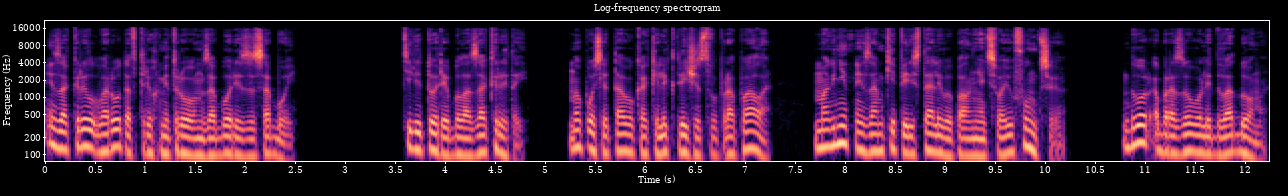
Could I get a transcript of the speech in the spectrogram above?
и закрыл ворота в трехметровом заборе за собой. Территория была закрытой, но после того, как электричество пропало, магнитные замки перестали выполнять свою функцию. Двор образовывали два дома.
